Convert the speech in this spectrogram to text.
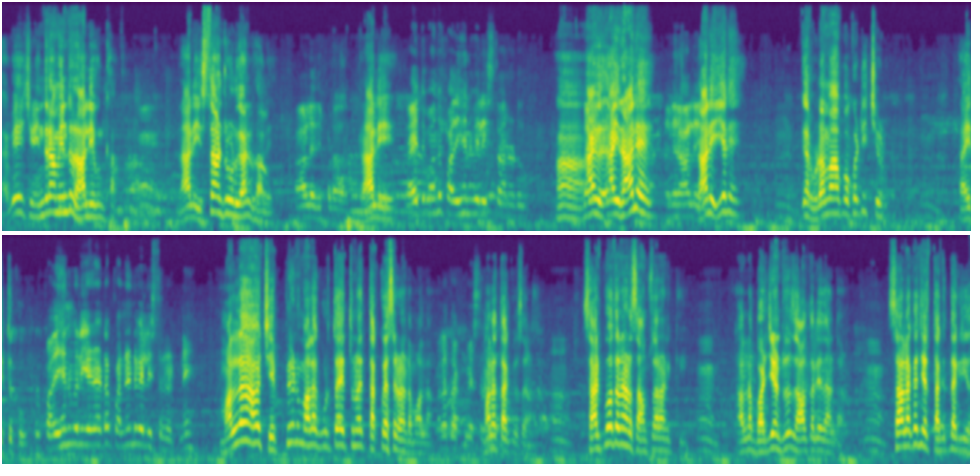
గవే ఇచ్చి ఇందిరా మీద రాలేవు ఇంకా. రాలే ఇస్తా అంటున్నాడు కానీ రాలే. రాలేదు ఇప్పుడు. రాలే. రైతు బంధు పదిహేను వేలు ఇస్తా అన్నాడు. ఆ, అవి అవి రాలే. రాలే. ఇయ్యలే. ఇక రుణమాపు ఒకటి ఇచ్చాడు. రైతుకు. ఇప్పుడు పదిహేను వేలు ఇయ్యాడట పన్నెండు వేలు ఇస్తాడటనే మళ్ళా చెప్పిండు మళ్ళీ గుర్తవుతున్నది తక్కువ వేస్తాడంట మళ్ళీ. మళ్ళీ తక్కువ ఇస్తాడు వేస్తాడు ఆ, సరిపోతున్నాడు సంసారానికి. వాళ్ళ బడ్జెట్ చాలతలేదంట చాలక తగ్గు తగ్గు.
